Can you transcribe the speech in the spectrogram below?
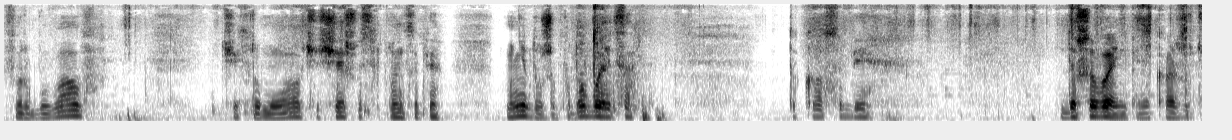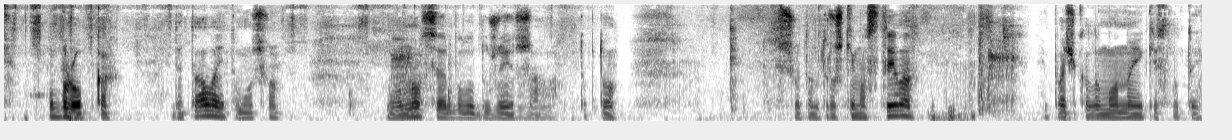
фарбував, чи хромував, чи ще щось, в принципі. Мені дуже подобається. Така собі дешевенька, як кажуть, обробка деталей, тому що воно все було дуже іржаве. Тобто, що там трошки мастила і пачка лимонної кислоти.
